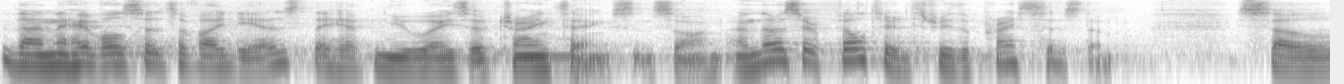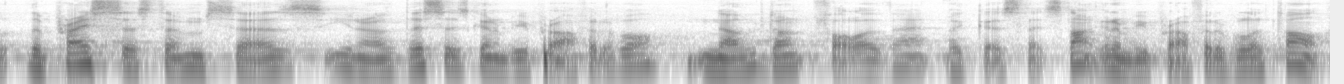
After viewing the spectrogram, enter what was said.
then they have all sorts of ideas. They have new ways of trying things and so on. And those are filtered through the price system. So the price system says, you know, this is going to be profitable. No, don't follow that because that's not going to be profitable at all.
